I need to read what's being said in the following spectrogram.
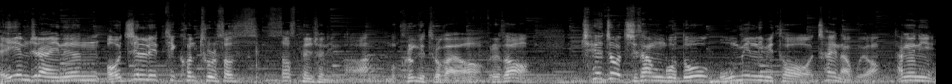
AMG 라인은 어질리티 컨트롤 서스, 서스펜션인가 뭐 그런 게 들어가요. 그래서 최저 지상고도 5mm 차이 나고요. 당연히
